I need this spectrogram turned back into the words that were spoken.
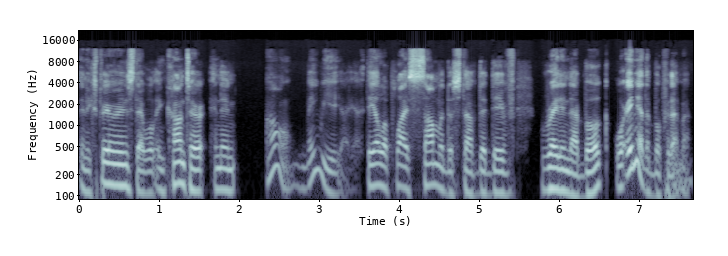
an experience that will encounter, and then, oh, maybe they'll apply some of the stuff that they've read in that book or any other book for that matter.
